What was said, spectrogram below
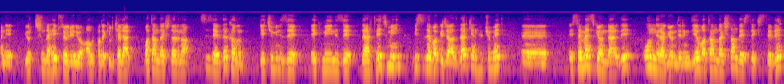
Hani yurt dışında hep söyleniyor Avrupa'daki ülkeler vatandaşlarına siz evde kalın, geçiminizi, ekmeğinizi dert etmeyin, biz size bakacağız derken hükümet e, SMS gönderdi, 10 lira gönderin diye vatandaştan destek istedi.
